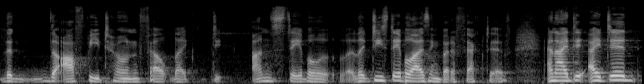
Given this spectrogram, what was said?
the the offbeat tone felt like. Unstable like destabilizing but effective and i did i did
